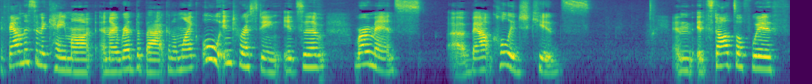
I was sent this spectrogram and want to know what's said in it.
I found this in a Kmart and I read the back and I'm like, oh, interesting. It's a romance about college kids. And it starts off with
